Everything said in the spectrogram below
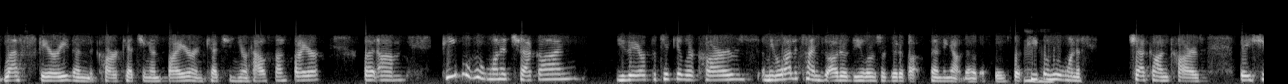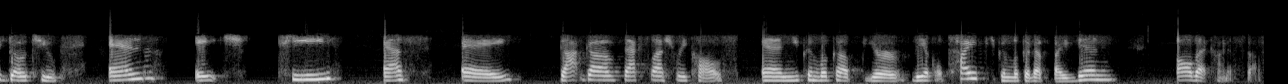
less scary than the car catching on fire and catching your house on fire. But um, people who want to check on their particular cars, I mean, a lot of times auto dealers are good about sending out notices, but people who want to check on cars, they should go to nhtsa.gov backslash recalls, and you can look up your vehicle type, you can look it up by VIN, all that kind of stuff.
